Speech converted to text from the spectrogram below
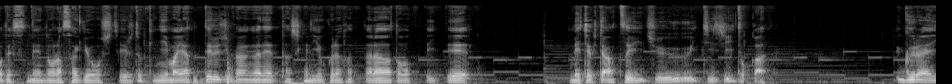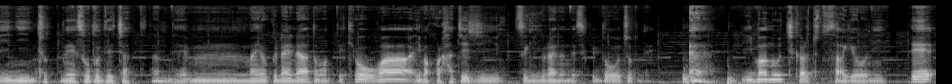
日ですね、野良作業をしている時に、まあ、やってる時間がね、確かに良くなかったなと思っていて、めちゃくちゃ暑い11時とか、ぐらいにちょっとね、外出ちゃってたんで、うーん、まあ良くないなと思って、今日は、今これ8時過ぎぐらいなんですけど、ちょっとね、今のうちからちょっと作業に行って、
